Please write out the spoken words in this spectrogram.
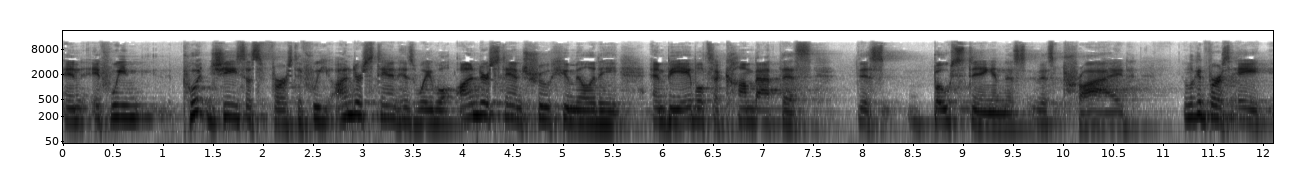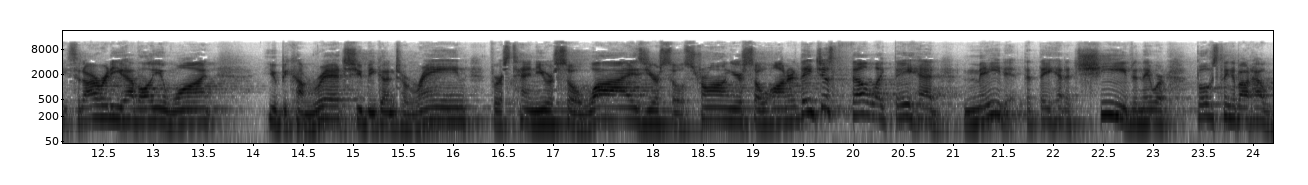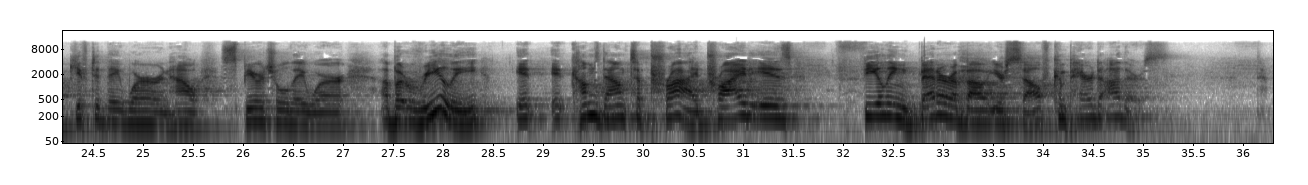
And if we put Jesus first, if we understand his way, we'll understand true humility and be able to combat this, this boasting and this, this pride. And look at verse 8. He said, Already you have all you want. You become rich, you begun to reign. Verse 10, you are so wise, you're so strong, you're so honored. They just felt like they had made it, that they had achieved, and they were boasting about how gifted they were and how spiritual they were. Uh, but really, it, it comes down to pride. Pride is feeling better about yourself compared to others.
